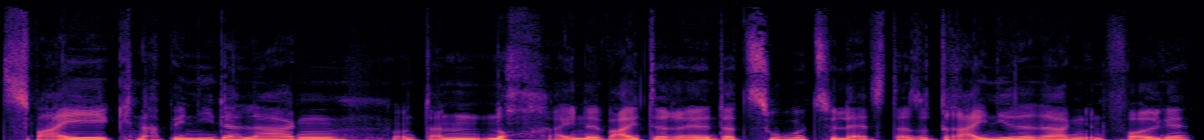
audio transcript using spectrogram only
Zwei knappe Niederlagen und dann noch eine weitere dazu zuletzt, also drei Niederlagen in Folge.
